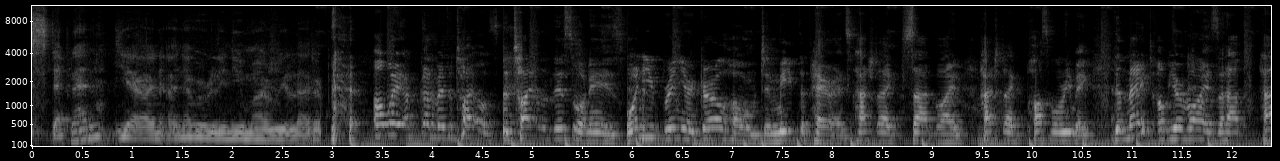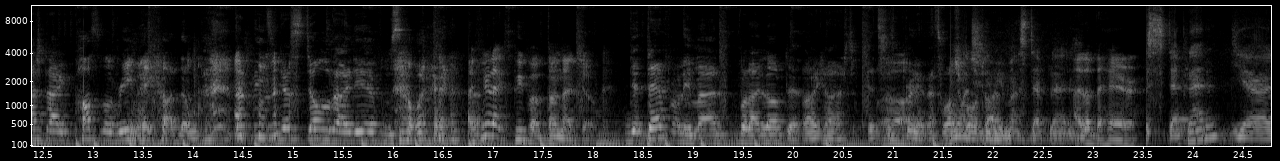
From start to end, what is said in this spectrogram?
A stepladder? Yeah, I, I never really knew my real ladder. Oh wait, I've forgot about the titles. The title of this one is When You Bring Your Girl Home to Meet the Parents, hashtag sad vine, hashtag possible remake. The amount of your vines that have hashtag possible remake on them. That means you just stole the idea from somewhere. I feel like people have done that joke. Yeah, definitely man, but I loved it. My gosh, uh, it's just Oh. brilliant. Let's I watch it want one you to meet time. my stepladder. I love the hair. A stepladder? Yeah,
